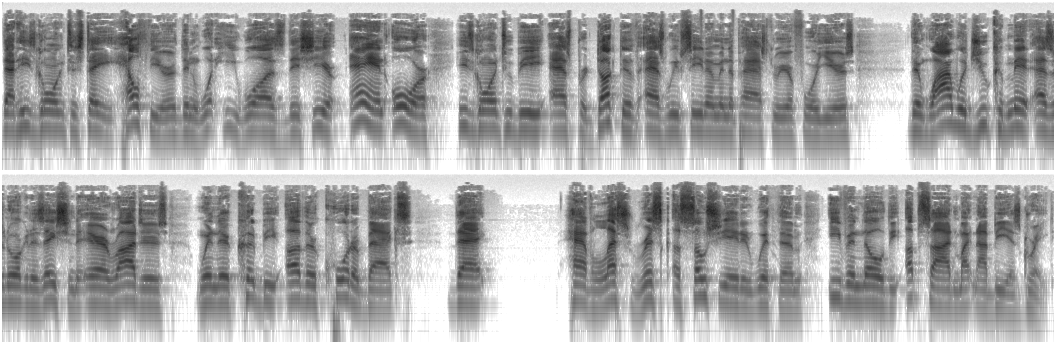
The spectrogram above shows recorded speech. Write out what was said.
that he's going to stay healthier than what he was this year and or he's going to be as productive as we've seen him in the past 3 or 4 years then why would you commit as an organization to Aaron Rodgers when there could be other quarterbacks that have less risk associated with them even though the upside might not be as great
